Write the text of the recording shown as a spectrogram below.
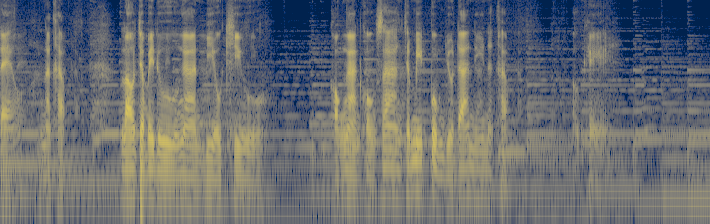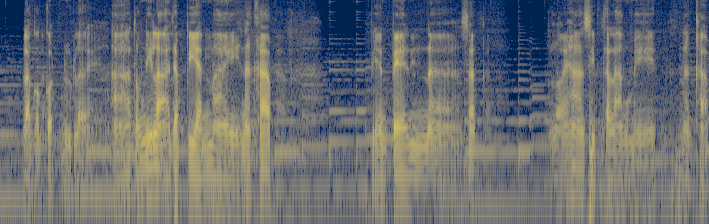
แล้วนะครับ เราจะไปดูงาน BOQ ของงานโครงสร้างจะมีปุ่มอยู่ด้านนี้นะครับโอเคเราก็กดดูเลยอ่าตรงนี้เราอาจจะเปลี่ยนใหม่นะครับ เปลี่ยนเป็นเอ่อสัก 150 ตารางเมตรนะครับ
